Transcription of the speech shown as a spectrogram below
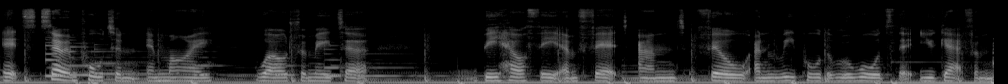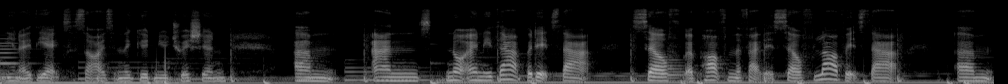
it's so important in my world for me to be healthy and fit and feel and reap all the rewards that you get from you know the exercise and the good nutrition um, and not only that but it's that self apart from the fact that it's self-love it's that um,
